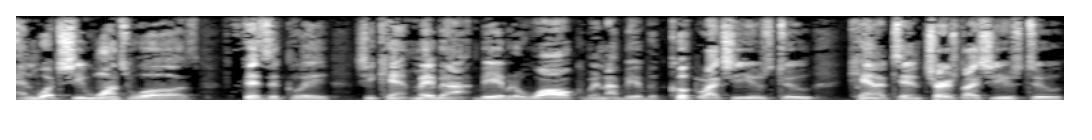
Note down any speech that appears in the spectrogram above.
and what she once was physically. She can't maybe not be able to walk, may not be able to cook like she used to, can't attend church like she used to,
